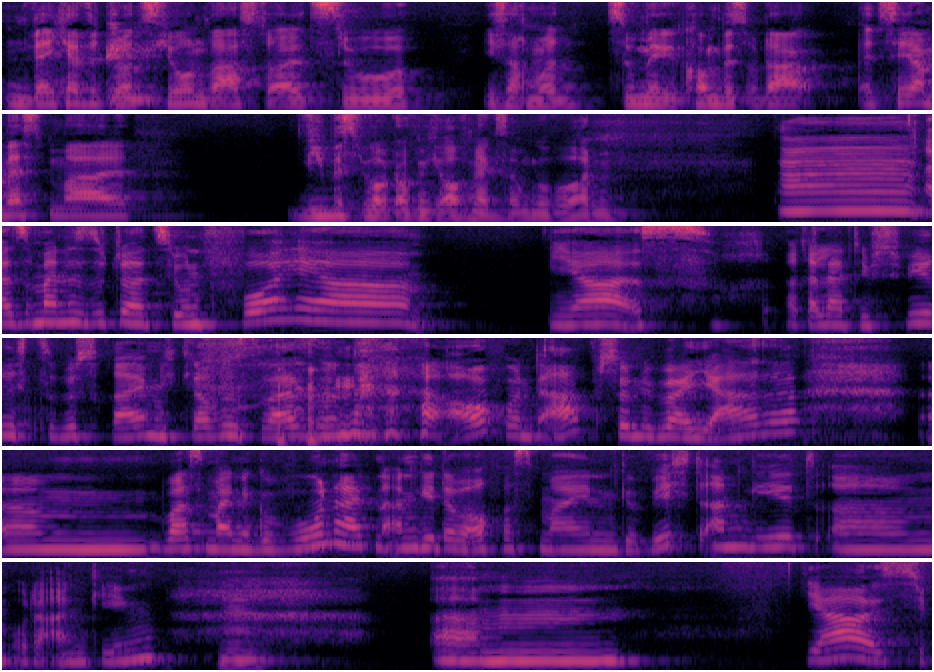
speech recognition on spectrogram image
in welcher Situation warst du, als du, ich sag mal, zu mir gekommen bist? Oder erzähl am besten mal, wie bist du überhaupt auf mich aufmerksam geworden? Mm, also meine Situation vorher ja, ist relativ schwierig zu beschreiben. Ich glaube, es war so ein Auf und Ab schon über Jahre, ähm, was meine Gewohnheiten angeht, aber auch was mein Gewicht angeht ähm, oder anging. Hm. Ähm, ja, ich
